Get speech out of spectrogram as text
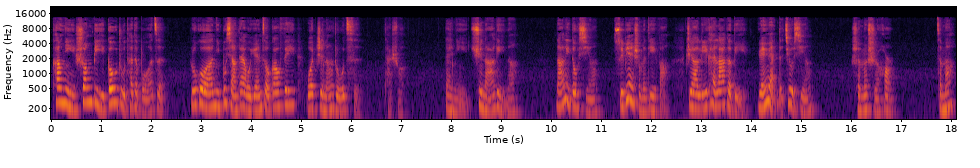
康妮双臂勾住他的脖子。如果你不想带我远走高飞，我只能如此。他说。带你去哪里呢？哪里都行，随便什么地方，只要离开拉格比，远远的就行。什么时候？怎么？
